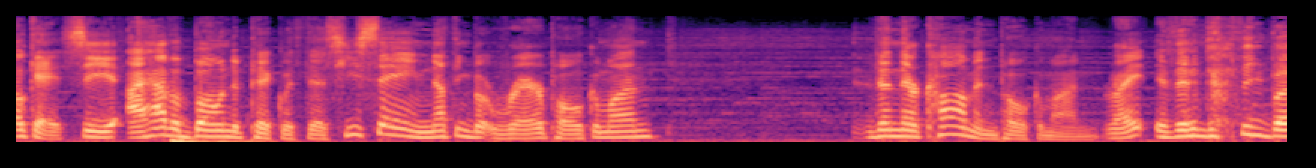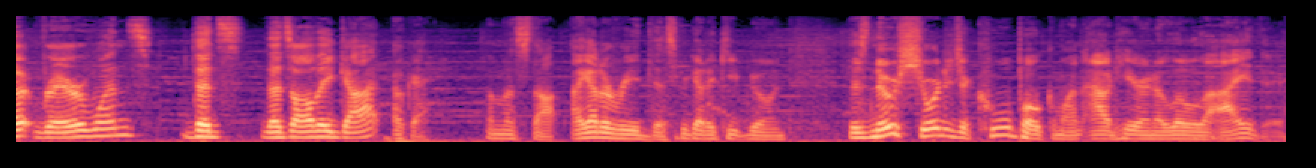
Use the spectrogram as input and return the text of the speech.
Okay, see, I have a bone to pick with this. He's saying nothing but rare Pokemon then they're common Pokemon, right? If they're nothing but rare ones, that's that's all they got. Okay, I'm gonna stop. I gotta read this. We gotta keep going. There's no shortage of cool Pokemon out here in Alola either.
